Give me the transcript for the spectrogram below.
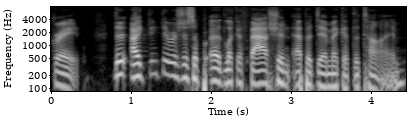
great. There, I think there was just a uh, like a fashion epidemic at the time.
